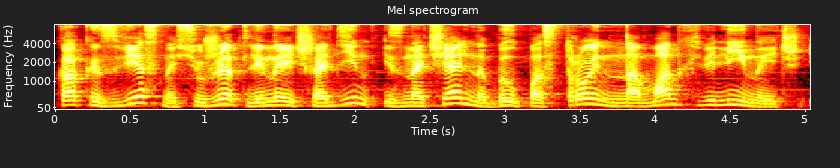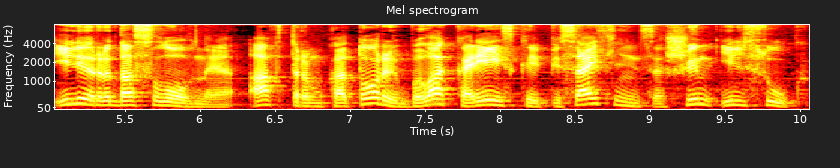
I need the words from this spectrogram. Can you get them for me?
Как известно, сюжет Lineage 1 изначально был построен на манхве Lineage или родословная, автором которой была корейская писательница Шин Ильсук,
